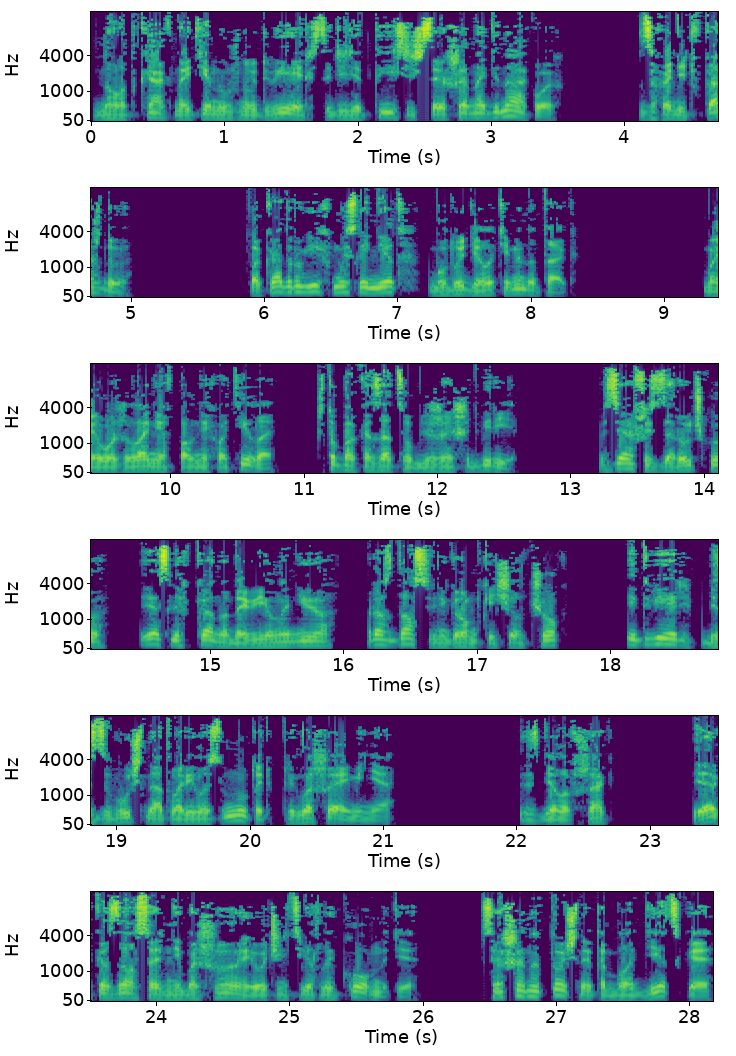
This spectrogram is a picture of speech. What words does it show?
Но вот как найти нужную дверь среди тысяч совершенно одинаковых? Заходить в каждую? Пока других мыслей нет, буду делать именно так. Моего желания вполне хватило, чтобы оказаться у ближайшей двери. Взявшись за ручку, я слегка надавил на нее, раздался негромкий щелчок, и дверь беззвучно отворилась внутрь, приглашая меня. Сделав шаг, я оказался в небольшой и очень светлой комнате. Совершенно точно это была детская,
